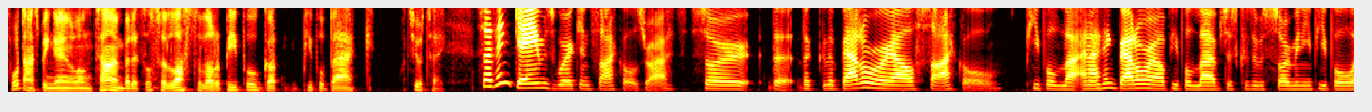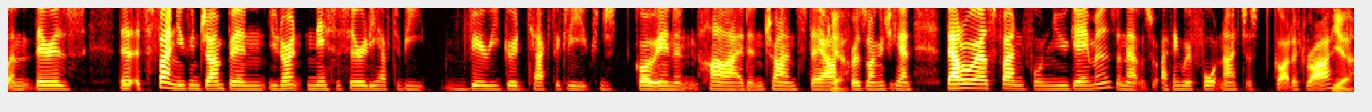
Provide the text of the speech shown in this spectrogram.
Fortnite's been going a long time, but it's also lost a lot of people, got people back. What's your take? So I think games work in cycles, right? So the the, the battle royale cycle, people love, and I think battle royale people love just because there was so many people, and there is. It's fun. You can jump in. You don't necessarily have to be very good tactically. You can just go in and hide and try and stay out Yeah. for as long as you can. Battle royale's fun for new gamers, and that was I think where Fortnite just got it right. Yeah.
